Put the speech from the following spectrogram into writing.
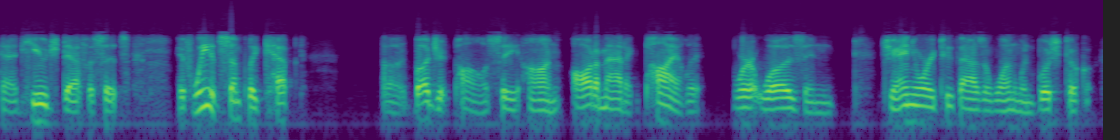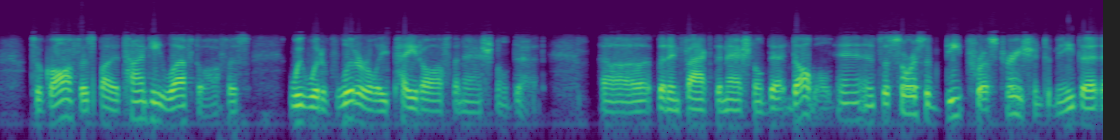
had huge deficits. If we had simply kept uh, budget policy on automatic pilot, where it was in January 2001 when Bush took took office, by the time he left office we would have literally paid off the national debt. Uh, but in fact, the national debt doubled. And it's a source of deep frustration to me that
